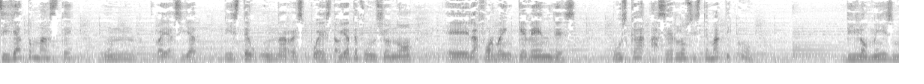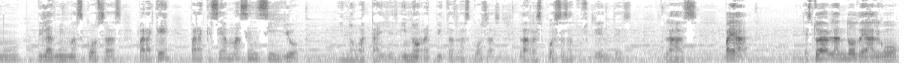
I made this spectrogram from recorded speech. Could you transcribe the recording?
si ya tomaste un, vaya, si ya diste una respuesta o ya te funcionó eh, la forma en que vendes, busca hacerlo sistemático di lo mismo, di las mismas cosas. ¿Para qué? Para que sea más sencillo y no batalles y no repitas las cosas, las respuestas a tus clientes. Las vaya, estoy hablando de algo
